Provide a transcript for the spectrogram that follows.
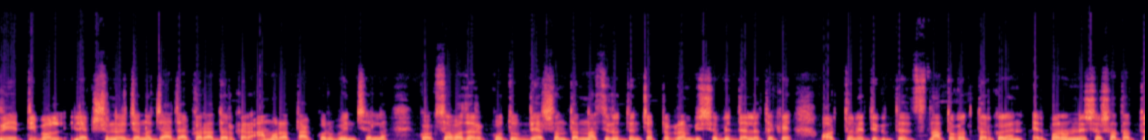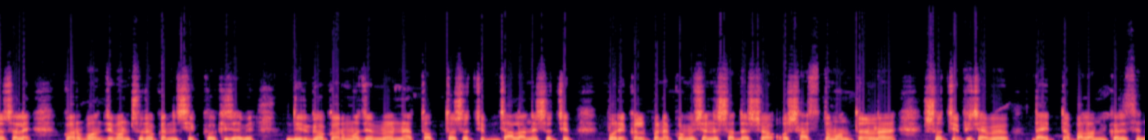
ক্রিয়েটিবল ইলেকশনের জন্য যা যা করা দরকার আমরা তা করব ইনশাল্লাহ কক্সবাজার কুতুবদিয়ার সন্তান নাসির উদ্দিন চট্টগ্রাম বিশ্ববিদ্যালয় থেকে অর্থনীতিতে স্নাতকোত্তর করেন। এরপর উনিশশো সাতাত্তর সালে কর্মজীবন শুরু করেন শিক্ষক হিসাবে। দীর্ঘ কর্মজীবনে তথ্য সচিব, জ্বালানি সচিব, পরিকল্পনা কমিশনের সদস্য ও স্বাস্থ্য মন্ত্রণালয়ের সচিব হিসাবে দায়িত্ব পালন করেছেন।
